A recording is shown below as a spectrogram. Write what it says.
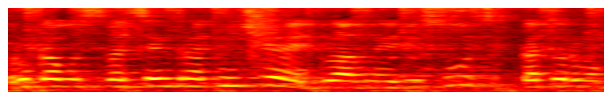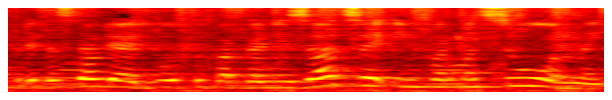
Руководство центра отмечает главный ресурс, которому предоставляет доступ организация информационный.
